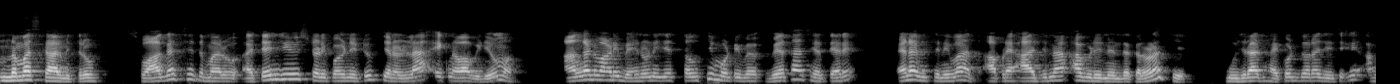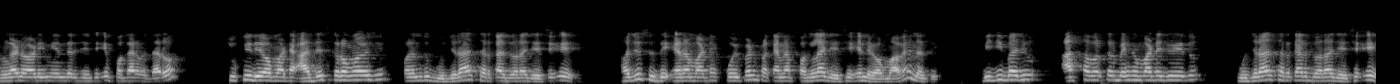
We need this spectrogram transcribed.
નમસ્કાર મિત્રો. સ્વાગત છે તમારું એચએનજીયુ સ્ટડી પોઈન્ટ યુટ્યુબ ચેનલના એક નવા વિડીયોમાં. આંગણવાડી બહેનોની જે સૌથી મોટી વ્યથા છે અત્યારે, એના વિશેની વાત આપણે આજના આ વિડીયોની અંદર કરવાના છીએ. ગુજરાત હાઈકોર્ટ દ્વારા જે છે એ આંગણવાડીની અંદર જે છે એ પગાર વધારો ચૂકવી દેવા માટે આદેશ કરવામાં આવ્યો છે, પરંતુ ગુજરાત સરકાર દ્વારા જે છે એ હજુ સુધી એના માટે કોઈ પણ પ્રકારના પગલાં જે છે એ લેવામાં આવ્યા નથી. બીજી બાજુ આશા વર્કર બહેનો માટે જોઈએ તો ગુજરાત સરકાર દ્વારા જે છે એ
